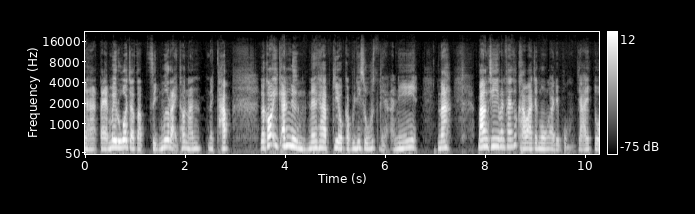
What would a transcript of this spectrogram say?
นะฮะแต่ไม่รู้ว่าจะตัดสินเมื่อไหร่เท่านั้นนะครับ แล้วก็อีกอันหนึ่งนะครับ เกี่ยวกับวินิซูสเนี่ย อันนี้นะ บางทีแฟนๆทุกข่าวอาจจะงงอะเดี๋ยวผมย้ายตัว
